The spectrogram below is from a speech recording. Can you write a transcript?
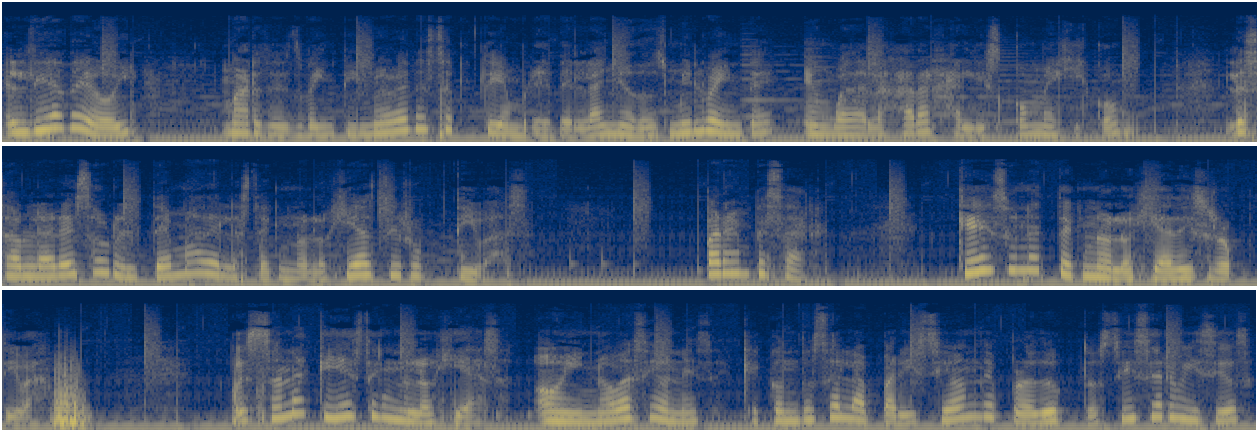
El día de hoy, martes 29 de septiembre del año 2020, en Guadalajara, Jalisco, México, les hablaré sobre el tema de las tecnologías disruptivas. Para empezar, ¿qué es una tecnología disruptiva? Pues son aquellas tecnologías o innovaciones que conducen a la aparición de productos y servicios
